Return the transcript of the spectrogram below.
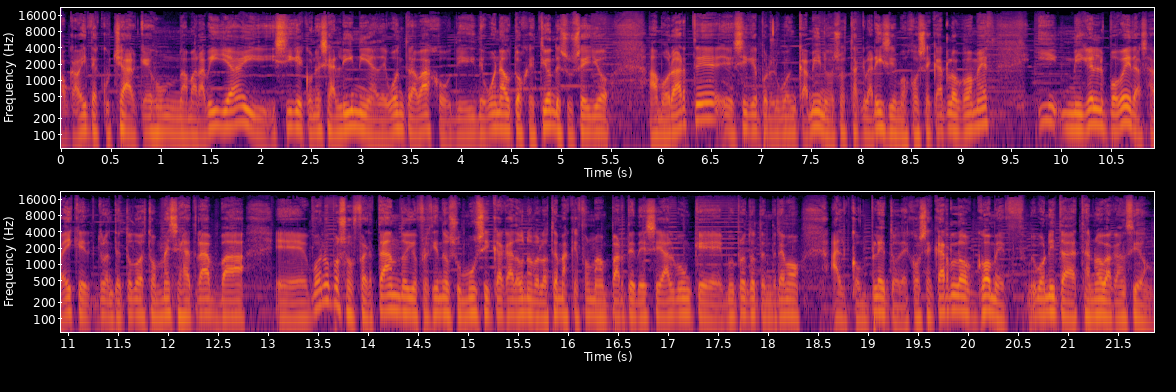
acabáis de escuchar, que es una maravilla y, sigue con esa línea de buen trabajo y de, buena autogestión de su sello Amorarte, eh, sigue por el buen camino, eso está clarísimo. José Carlos Gómez y Miguel Poveda, sabéis que durante todos estos meses atrás va, bueno, pues ofertando y ofreciendo su música cada uno de los temas que forman parte de ese álbum que muy pronto tendremos al completo, de José Carlos Gómez. Muy bonita esta nueva canción canción.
